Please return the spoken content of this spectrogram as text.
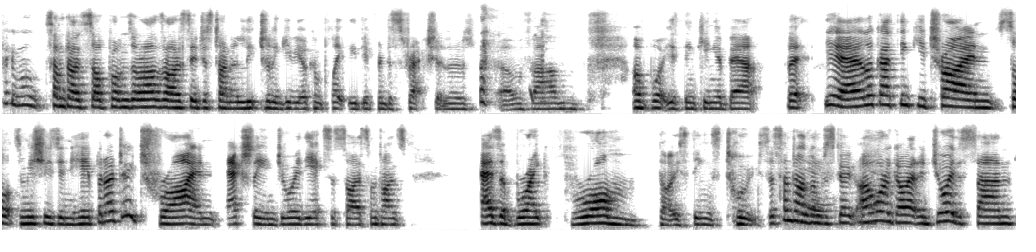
people sometimes solve problems or otherwise they're just trying to literally give you a completely different distraction of, of, um, of what you're thinking about. But yeah look i think you try and sort some issues in head but i do try and actually enjoy the exercise sometimes as a break from those things too. So sometimes yeah. i'm just going i want to go out and enjoy the sun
